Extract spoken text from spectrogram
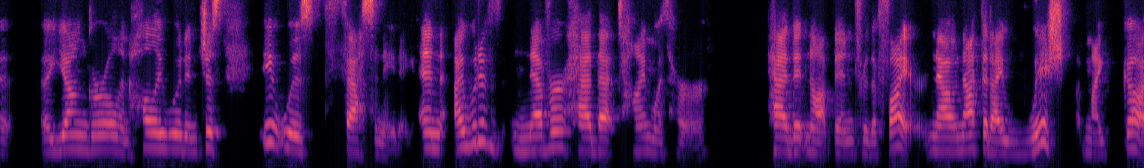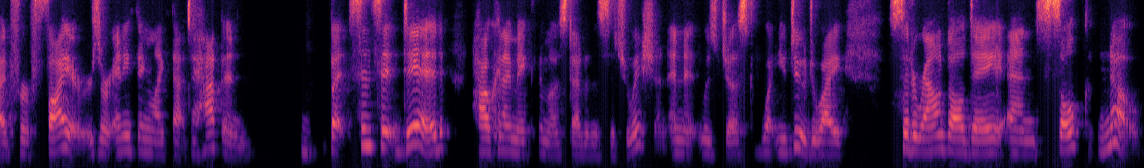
a, a young girl in Hollywood and just it was fascinating. And I would have never had that time with her had it not been for the fire. Now, not that I wish, my God, for fires or anything like that to happen, but since it did, how can I make the most out of the situation? And it was just what you do. Do I sit around all day and sulk? No.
